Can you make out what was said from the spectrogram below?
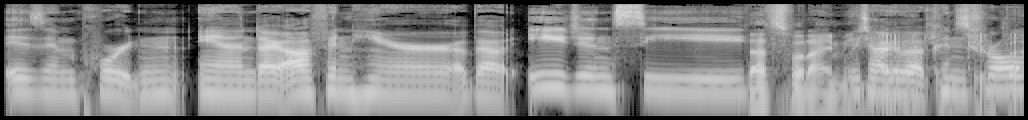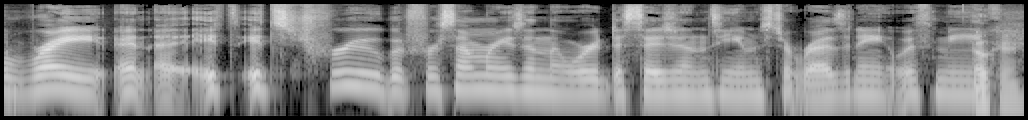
is important and i often hear about agency that's what I mean. we talk about agency, control but- right and uh, it's it's true but for some reason the word decision seems to resonate with me Okay.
